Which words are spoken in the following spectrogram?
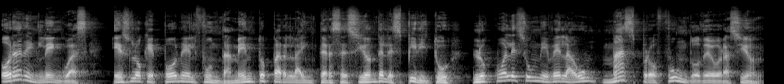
Orar en lenguas es lo que pone el fundamento para la intercesión del Espíritu, lo cual es un nivel aún más profundo de oración.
